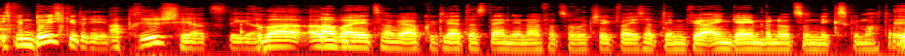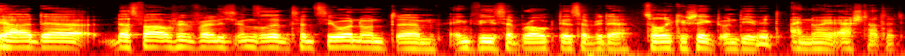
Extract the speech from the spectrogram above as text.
Ich bin durchgedreht. Aprilscherz, Digga. Aber, ähm, Aber jetzt haben wir abgeklärt, dass Dan den einfach zurückschickt, weil ich habe den für ein Game benutzt und nichts gemacht habe. ja, der, das war auf jeden Fall nicht unsere Intention und ähm, irgendwie ist er broke, deshalb wird er zurückgeschickt und dir wird ein neuer erstattet.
